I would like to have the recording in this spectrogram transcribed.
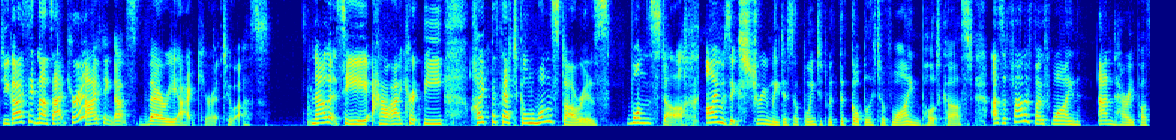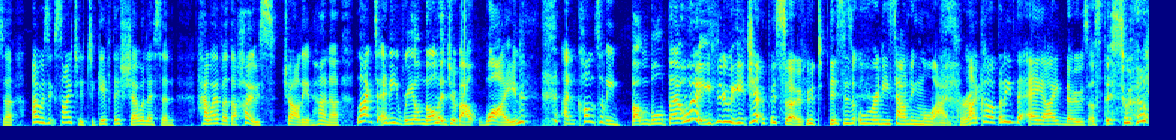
Do you guys think that's accurate? I think that's very accurate to us. Now let's see how accurate the hypothetical one star is. One star. I was extremely disappointed with the Goblet of Wine podcast. As a fan of both wine and Harry Potter, I was excited to give this show a listen. However, the hosts, Charlie and Hannah, lacked any real knowledge about wine and constantly bumbled their way through each episode. This is already sounding more accurate. I can't believe the AI knows us this well.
